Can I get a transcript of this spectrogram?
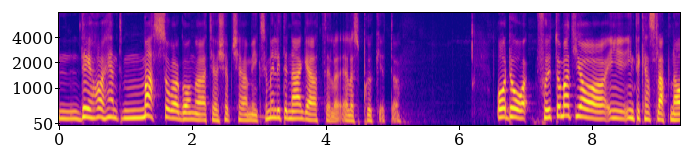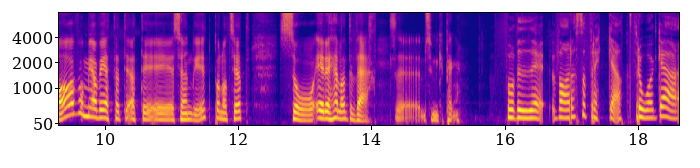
Mm, det har hänt massor av gånger att jag har köpt keramik som är lite naggat eller, eller sprucket. Då. Och då, förutom att jag inte kan slappna av om jag vet att, att det är söndrigt på något sätt, så är det heller inte värt eh, så mycket pengar. Får vi vara så fräcka att fråga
